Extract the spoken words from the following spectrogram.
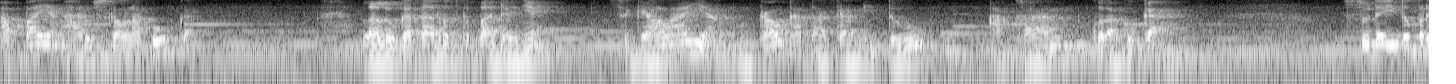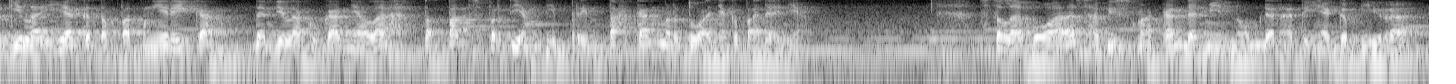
apa yang harus kau lakukan. Lalu kata Rut kepadanya, segala yang engkau katakan itu akan kulakukan. Sudah itu pergilah ia ke tempat pengirikan dan dilakukannya lah tepat seperti yang diperintahkan mertuanya kepadanya. Setelah Boas habis makan dan minum dan hatinya gembira,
